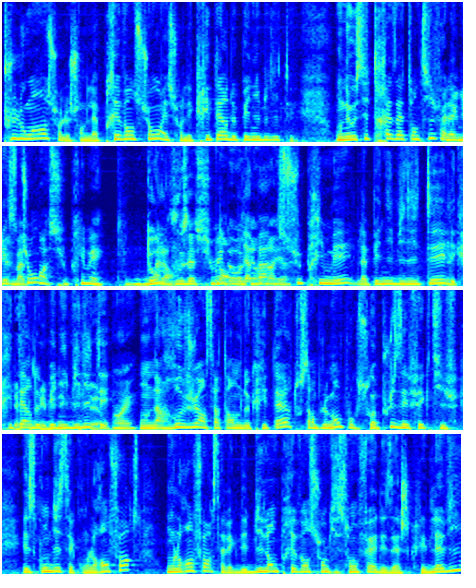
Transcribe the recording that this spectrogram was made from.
plus loin sur le champ de la prévention et sur les critères de pénibilité. On est aussi très attentif à la question. Macron a supprimé. Donc vous assumez non, il n'a pas supprimé la pénibilité, les critères de pénibilité. On a revu un certain nombre de critères tout simplement pour que ce soit plus effectif. Et ce qu'on dit, c'est qu'on le renforce. On le renforce avec des bilans de prévention qui sont faits à des âges clés de la vie.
